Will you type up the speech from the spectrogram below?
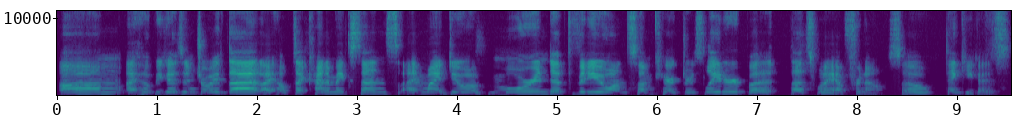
Um, I hope you guys enjoyed that. I hope that kind of makes sense. I might do a more in-depth video on some characters later, but that's what I have for now. So, thank you guys.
